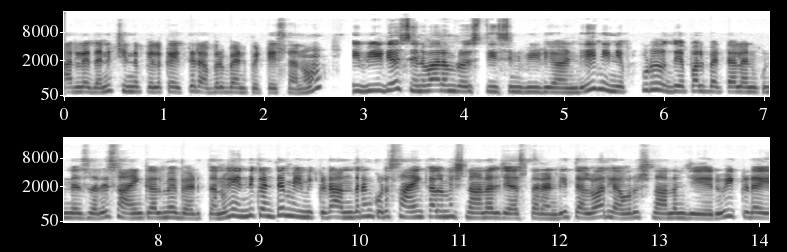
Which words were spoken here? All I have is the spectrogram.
ఆరలేదని చిన్న పిల్లకైతే రబ్బర్ బ్యాండ్ పెట్టేశాను. ఈ వీడియో శనివారం రోజు తీసిన వీడియో అండి. నేను ఎప్పుడు దీపాలు పెట్టాలనుకున్నా సరే సాయంకాలమే పెడతాను. ఎందుకంటే మేము ఇక్కడ అందరం కూడా సాయంకాలమే స్నానాలు చేస్తారండి. తెల్లవారులు ఎవరు స్నానం చేయరు. ఇక్కడ ఈ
